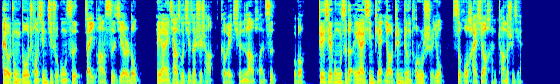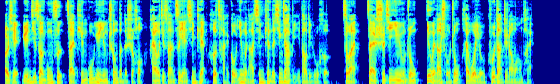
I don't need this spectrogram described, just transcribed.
还有众多创新技术公司在一旁伺机而动，AI 加速计算市场可谓群狼环伺。不过，这些公司的 AI 芯片要真正投入使用，似乎还需要很长的时间。而且，云计算公司在评估运营成本的时候，还要计算自研芯片和采购英伟达芯片的性价比到底如何。此外，在实际应用中，英伟达手中还握有 CUDA 这张王牌。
